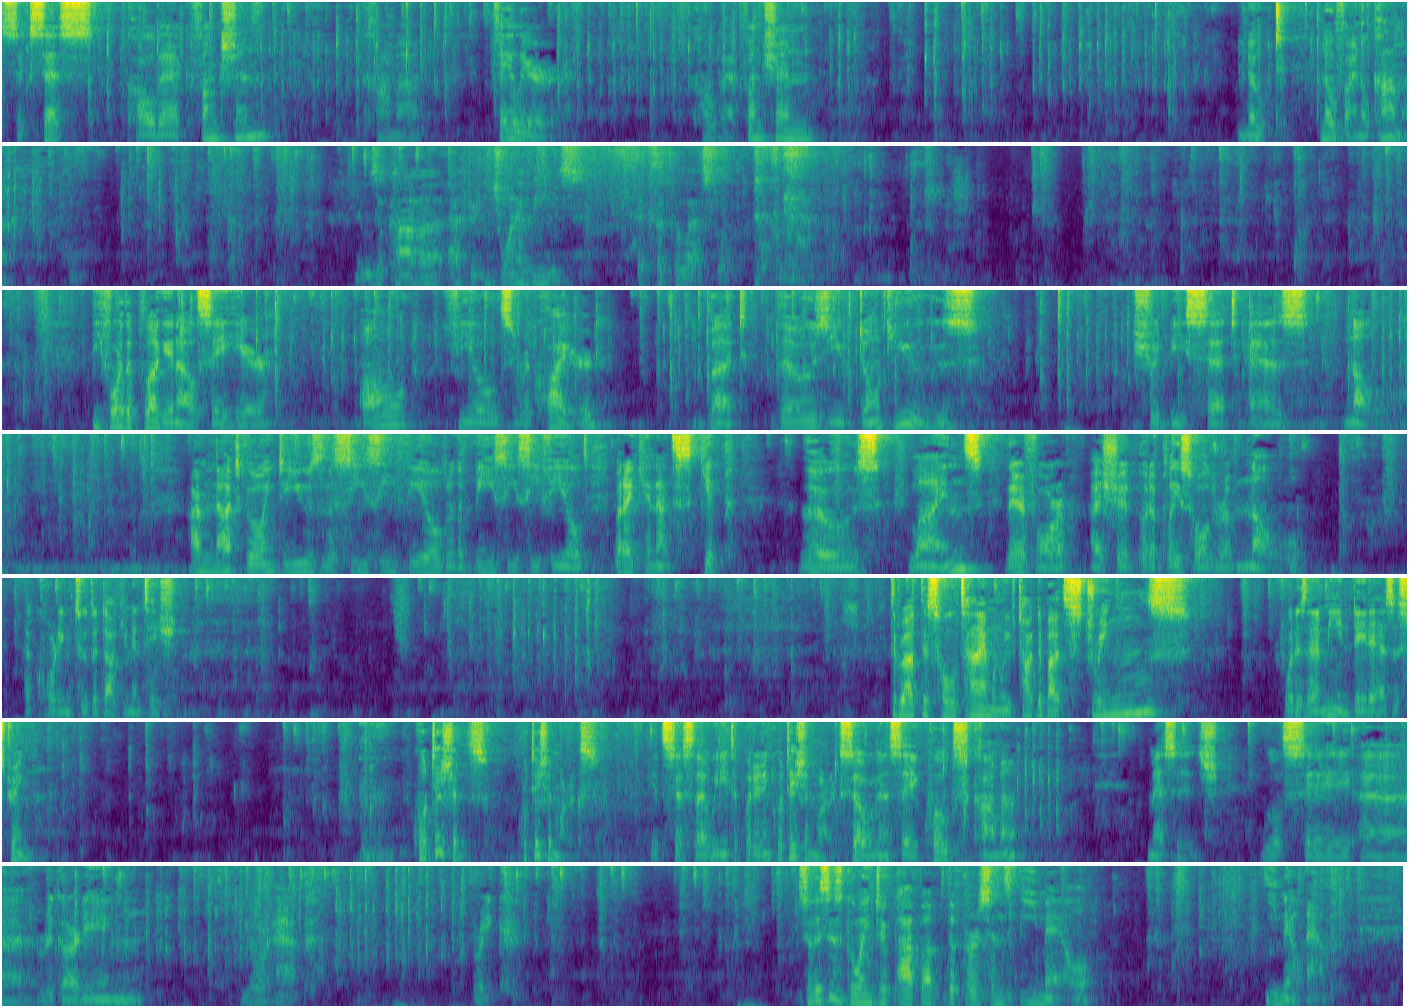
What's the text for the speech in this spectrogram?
Success callback function, comma, failure callback function, note, no final comma. There was a comma after each one of these, except the last one. Before the plugin, I'll say here, all fields required, but those you don't use should be set as null. I'm not going to use the CC field or the BCC field, but I cannot skip those lines. Therefore, I should put a placeholder of null according to the documentation. throughout this whole time when we've talked about strings, what does that mean, data as a string? Quotations, quotation marks. It's just that we need to put it in quotation marks. So we're going to say quotes, comma, message. We'll say uh, regarding your app break. So this is going to pop up the person's email, email app,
